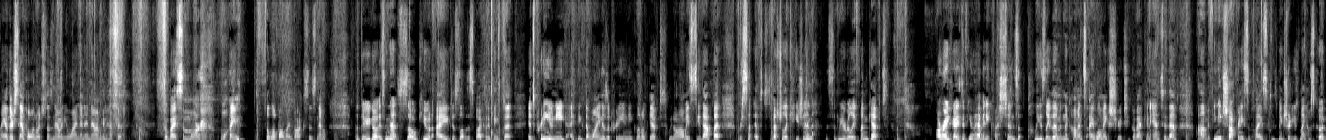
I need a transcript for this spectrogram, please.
my other sample one, which doesn't have any wine in it now. I'm going to have to go buy some more wine. Fill up all my boxes now. But there you go. Isn't that so cute? I just love this box. I think that it's pretty unique. I think that wine is a pretty unique little gift. We don't always see that, but for a special occasion, this would be a really fun gift. All right, guys, if you have any questions, please leave them in the comments. I will make sure to go back and answer them. Um, if you need to shop for any supplies, please make sure to use my host code.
